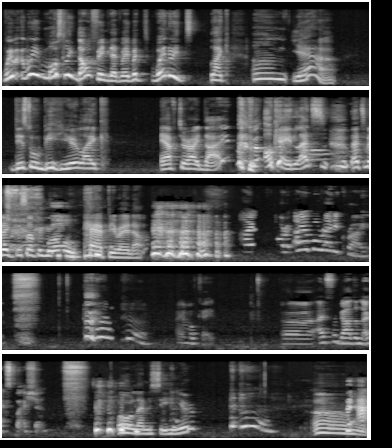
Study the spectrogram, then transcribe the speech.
We we mostly don't think that way, but when we like, um, yeah, this will be here like after I die. okay, let's let's make this something Whoa. happy right now. I'm sorry, I am already crying. I am okay. Uh, I forgot the next question. Oh, let me see here. Um, But I,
